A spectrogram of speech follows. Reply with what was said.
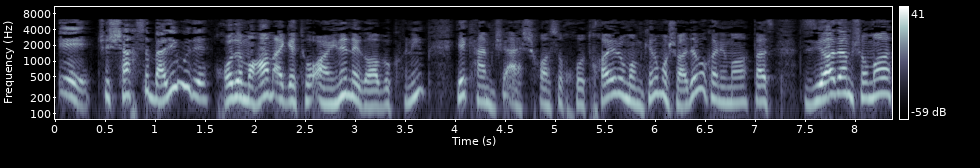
ای چه شخص بدی بوده. خود ما هم اگه تو آینه نگاه بکنیم یک همچه اشخاص خودخواهی رو ممکنه مشاهده بکنیم. ما پس زیادم شما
